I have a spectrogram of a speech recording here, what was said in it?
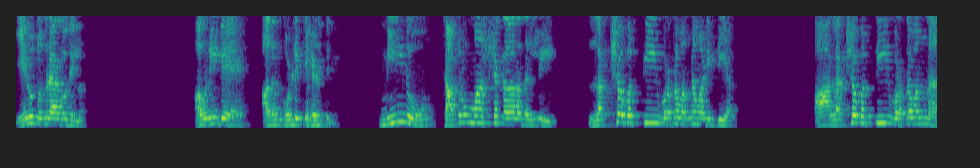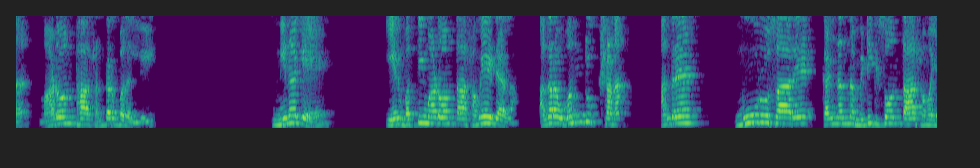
ಏನೂ ತೊಂದರೆ ಆಗೋದಿಲ್ಲ. ಅವನಿಗೆ ಅದನ್ನು ಕೊಡ್ಲಿಕ್ಕೆ ಹೇಳ್ತೀನಿ. ನೀನು ಚಾತುರ್ಮಾಸ್ಯ ಕಾಲದಲ್ಲಿ ಲಕ್ಷಬತ್ತಿ ವ್ರತವನ್ನ ಮಾಡಿದ್ದೀಯ. ಆ ಲಕ್ಷಬತ್ತಿ ವ್ರತವನ್ನ ಮಾಡುವಂತಹ ಸಂದರ್ಭದಲ್ಲಿ ನಿನಗೆ ಏನು ಬತ್ತಿ ಮಾಡುವಂತಹ ಸಮಯ ಇದೆ ಅಲ್ಲ? ಅದರ ಒಂದು ಕ್ಷಣ. ಅಂದ್ರೆ ಮೂರು ಸಾರೆ ಕಣ್ಣನ್ನ ಮಿಟಿಕಿಸುವಂತಹ ಸಮಯ.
